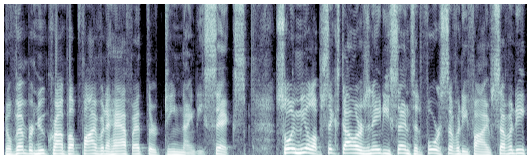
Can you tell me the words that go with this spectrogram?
November new crop up five and a half at 1396. Soy meal up six dollars and eighty cents at 475.70.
